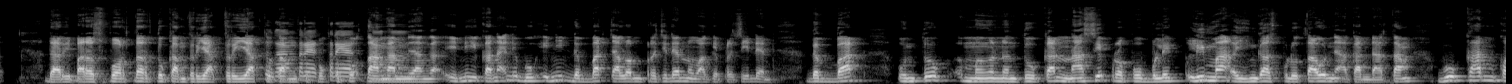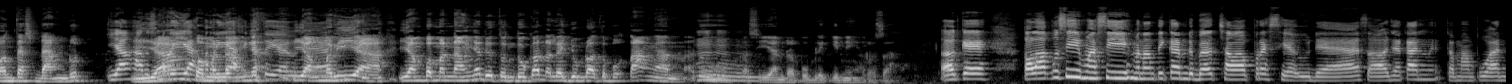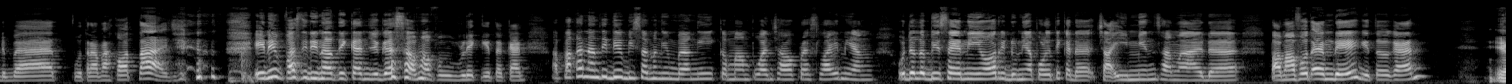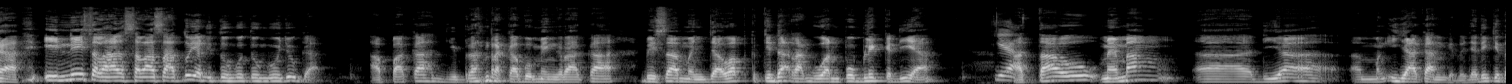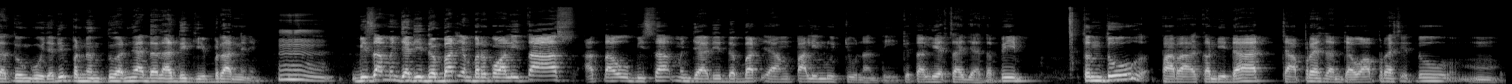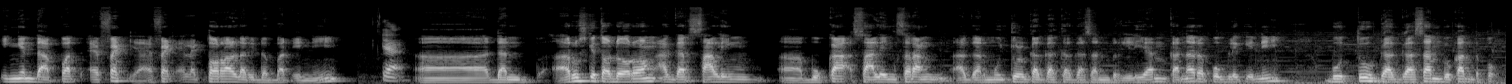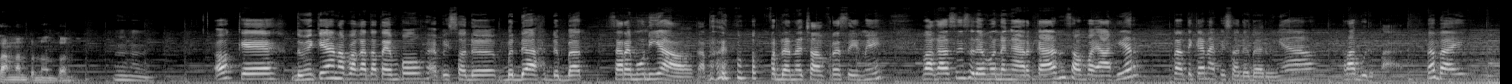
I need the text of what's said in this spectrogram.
dari para supporter tukang teriak-teriak, Tukang tepuk-tepuk tangan Hmm. yang ini karena ini bu ini debat calon presiden dan wakil presiden, debat untuk menentukan nasib Republik 5 hingga 10 tahun yang akan datang bukan kontes dangdut. Yang harus yang meriah, pemenangnya meriah gitu ya, yang meriah. Yang pemenangnya ditentukan oleh jumlah tepuk tangan. Aduh Hmm. kasihan Republik ini Rosa Oke, kalau aku sih masih menantikan debat cawapres ya udah, soalnya kan kemampuan debat putra mahkota aja. Ini pasti dinantikan juga sama publik gitu kan. Apakah nanti dia bisa mengimbangi kemampuan cawapres lain yang udah lebih senior di dunia politik ada Caimin sama ada Pak Mahfud MD gitu kan? Ya, ini salah salah satu yang ditunggu-tunggu juga. Apakah Gibran Raka Buming Raka bisa menjawab ketidakraguan publik ke dia Ya. atau memang eh, dia eh, mengiyakan gitu. Jadi kita tunggu. Jadi penentuannya adalah di Gibran ini. Hmm. Bisa menjadi debat yang berkualitas atau bisa menjadi debat yang paling lucu nanti. Kita lihat saja. Tapi tentu para kandidat capres dan cawapres itu mm, ingin dapat efek ya, efek elektoral dari debat ini. Ya. Uh, dan harus kita dorong agar saling uh, buka, saling serang agar muncul gagasan-gagasan brilian karena Republik ini butuh gagasan bukan tepuk tangan penonton. Mhm. Oke, demikian apa kata Tempo episode bedah debat seremonial kata Tempo perdana capres ini. Makasih sudah mendengarkan sampai akhir. Nantikan episode barunya Rabu depan. Bye bye.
